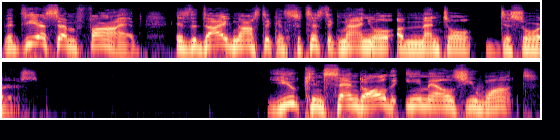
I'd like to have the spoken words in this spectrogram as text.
The DSM 5 is the Diagnostic and Statistic Manual of Mental Disorders. You can send all the emails you want.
